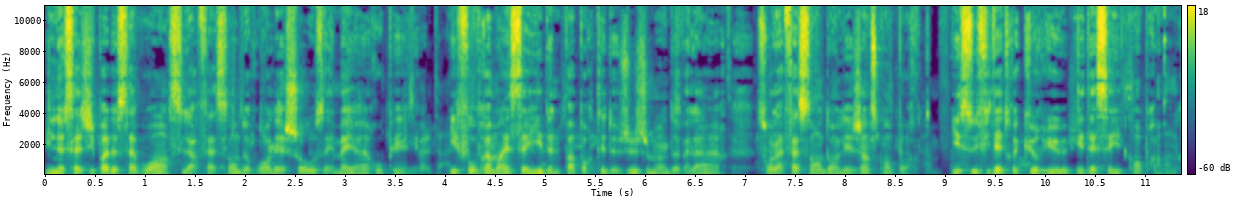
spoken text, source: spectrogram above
Il ne s'agit pas de savoir si leur façon de voir les choses est meilleure ou pire. Il faut vraiment essayer de ne pas porter de jugement de valeur sur la façon dont les gens se comportent. Il suffit d'être curieux et d'essayer de comprendre.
